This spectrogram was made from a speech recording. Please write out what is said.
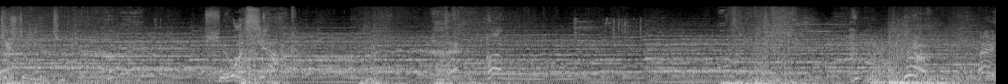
Just don't get too carried away. What shock? Hey,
